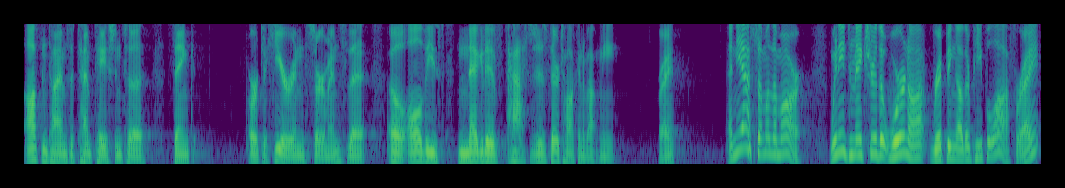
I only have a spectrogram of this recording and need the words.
oftentimes a temptation to think or to hear in sermons that, oh, all these negative passages, they're talking about me, right? And yeah, some of them are. We need to make sure that we're not ripping other people off, right?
